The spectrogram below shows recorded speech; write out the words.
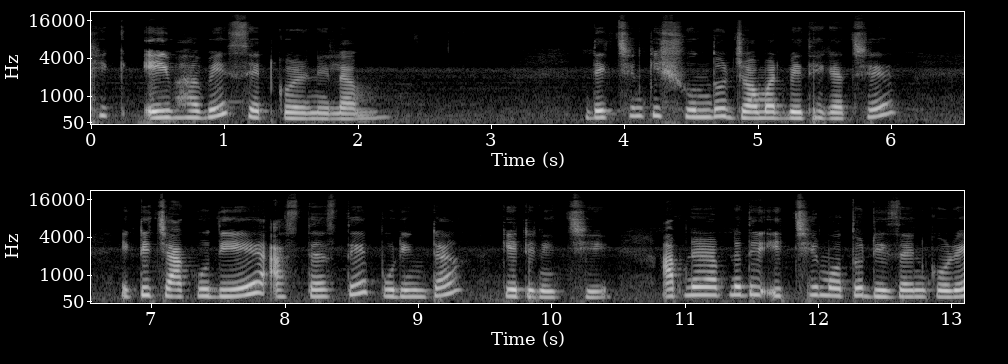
ঠিক এইভাবে সেট করে নিলাম। দেখছেন কি সুন্দর জমাট বেঁধে গেছে। একটি চাকু দিয়ে আস্তে আস্তে পুডিংটা কেটে নিচ্ছি। আপনারা আপনাদের ইচ্ছে মতো ডিজাইন করে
